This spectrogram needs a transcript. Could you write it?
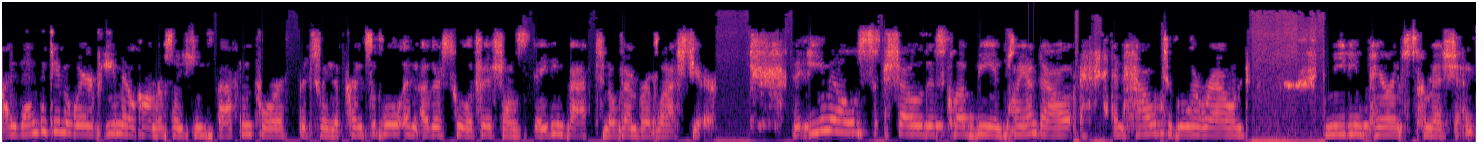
I then became aware of email conversations back and forth between the principal and other school officials dating back to November of last year. The emails show this club being planned out and how to go around needing parents' permission.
